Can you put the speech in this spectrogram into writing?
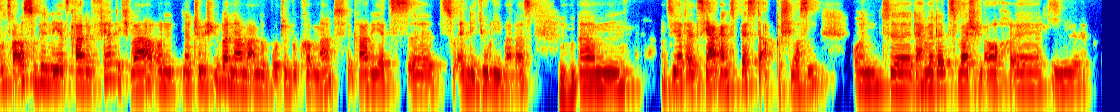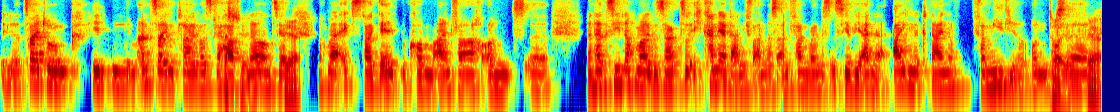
unsere Auszubildende jetzt gerade fertig war und natürlich Übernahmeangebote bekommen hat, gerade jetzt äh, zu Ende Juli war das, mhm. ähm, und sie hat als Jahrgangsbeste abgeschlossen. Und äh, da haben wir dann zum Beispiel auch äh, in, in, der Zeitung hinten im Anzeigenteil was gehabt. Ne? Und sie hat ja. nochmal extra Geld bekommen einfach. Und äh, dann hat sie nochmal gesagt, so, ich kann ja gar nicht woanders anfangen, weil das ist hier wie eine eigene kleine Familie. Und äh, ja.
